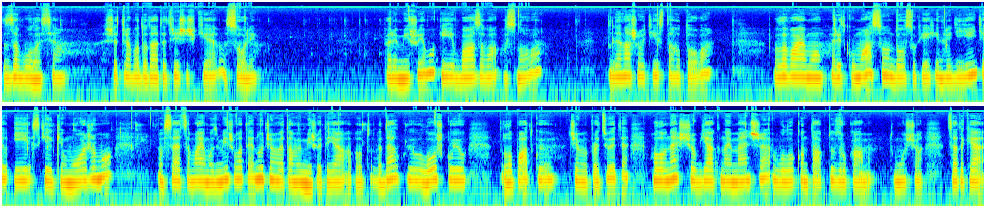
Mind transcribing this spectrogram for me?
Забулася. Ще треба додати трішечки солі. Перемішуємо і базова основа для нашого тіста готова. Вливаємо рідку масу до сухих інгредієнтів і скільки можемо, все це маємо змішувати. Ну, чим ви там вимішуєте? Я от виделкою, ложкою, лопаткою, чим ви працюєте. Головне, щоб якнайменше було контакту з руками, тому що це таке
